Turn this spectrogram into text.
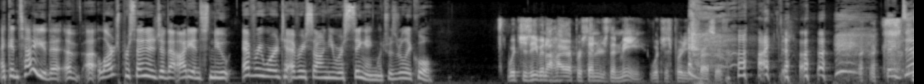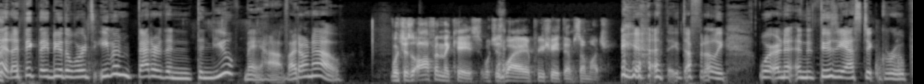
i can tell you that a, a large percentage of that audience knew every word to every song you were singing which was really cool Which is even a higher percentage than me, which is pretty impressive. they did i think they knew the words even better than than you may have i don't know which is often the case, which is why I appreciate them so much. Yeah, they definitely were an, an enthusiastic group.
